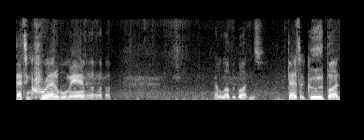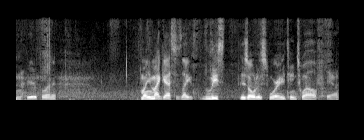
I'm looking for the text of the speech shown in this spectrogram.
that's incredible, man. Gotta love the buttons. That's a good button. Beautiful, isn't it? I mean, my guess is like at least as old as we're 1812. Yeah.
